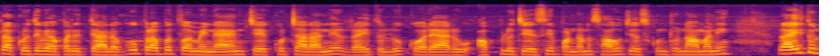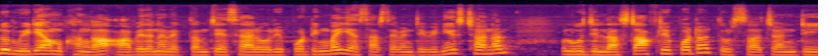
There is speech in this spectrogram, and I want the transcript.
ప్రకృతి వైపరీత్యాలకు ప్రభుత్వమే న్యాయం చేకూర్చాలని రైతులు కోరారు. అప్పులు చేసి పంటను సాగు చేసుకుంటున్నామని రైతులు మీడియా ముఖంగా ఆవేదన వ్యక్తం చేశారు. Reporting by SR seven TV news channel Mulugu జిల్లా స్టాఫ్ రిపోర్టర్ తుర్సా చంటి.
